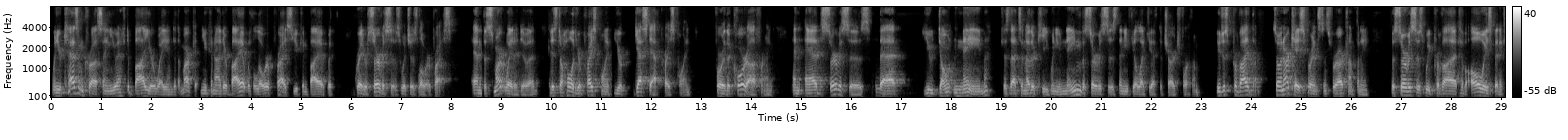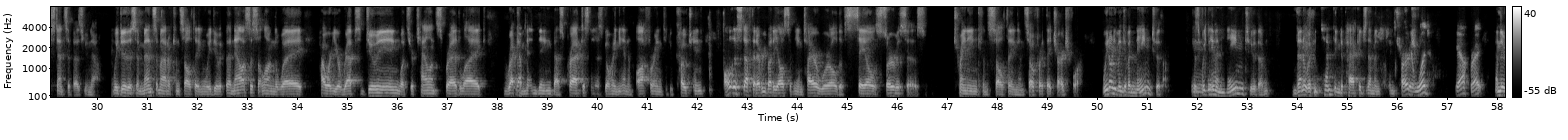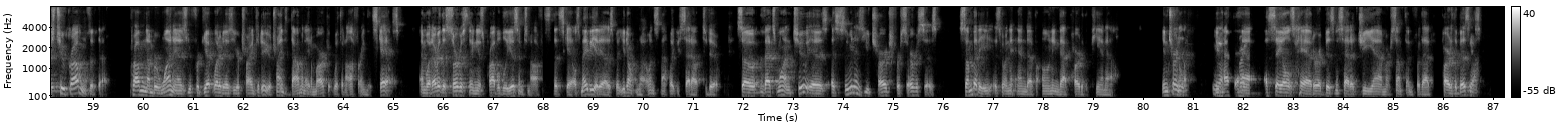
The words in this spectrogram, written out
When you're chasm crossing, you have to buy your way into the market. You can either buy it with a lower price, you can buy it with greater services, which is lower price. And the smart way to do it is to hold your price point, your guest at price point for the core offering, and add services that you don't name, because that's another key. When you name the services, then you feel like you have to charge for them. You just provide them. So, in our case, for instance, for our company, the services we provide have always been extensive, as you know. We do this immense amount of consulting, we do analysis along the way. How are your reps doing? What's your talent spread like? recommending best practices, going in and offering to do coaching, all the stuff that everybody else in the entire world of sales services, training, consulting, and so forth, they charge for. We don't even give a name to them. Because if we gave a mm-hmm. name to them, then it would be tempting to package them and, and charge. It would. Yeah, right. And there's two problems with that. Problem number one is you forget what it is you're trying to do. You're trying to dominate a market with an offering that scales. And whatever the service thing is probably isn't an office that scales. Maybe it is, but you don't know, and it's not what you set out to do. So that's one. Two is as soon as you charge for services, somebody is going to end up owning that part of the P&L internally. You yeah, have to right. have a sales head or a business head, a GM or something for that part of the business. Yeah.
